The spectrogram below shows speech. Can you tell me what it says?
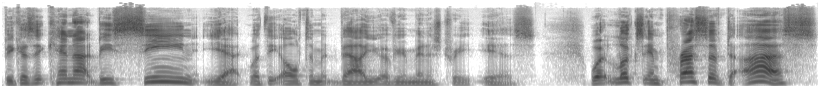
because it cannot be seen yet what the ultimate value of your ministry is. What looks impressive to us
